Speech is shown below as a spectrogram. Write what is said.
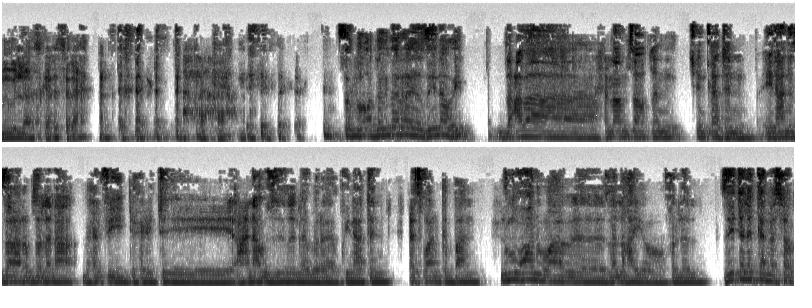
ምምላስካ ስራሕ ፅቡቅ ዶክተር ዜናዊ ብዛዕባ ሕማም ፀቅጥን ጭንቀትን ኢና ንዘራርብ ዘለና ብሕልፊ ድሕሪቲ ኣዕናዊ ዝነበረ ኩናትን ዕፅዋን ክባን ንምዃኑ ኣብ ዘለኻዮ ክልል ዘይተለከመ ሰብ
